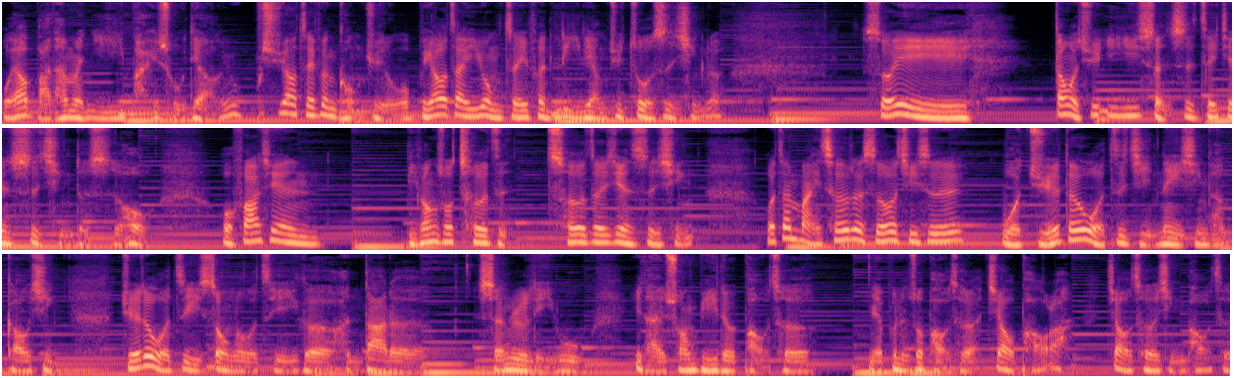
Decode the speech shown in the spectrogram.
我要把它们一一排除掉，因为不需要这份恐惧了，我不要再用这一份力量去做事情了，所以。当我去一一审视这件事情的时候，我发现，比方说车子，车这件事情，我在买车的时候，其实我觉得我自己内心很高兴，觉得我自己送了我自己一个很大的生日礼物，一台双 B 的跑车，也不能说跑车了，轿跑啦，轿车型跑车，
